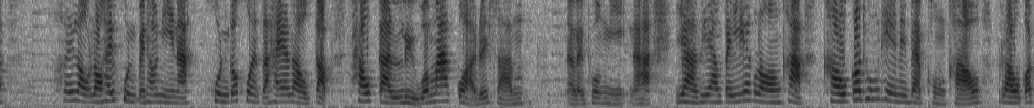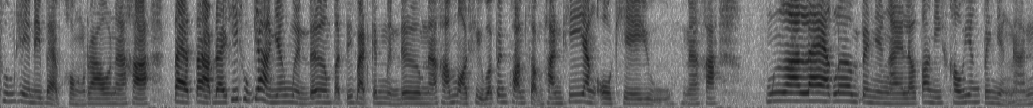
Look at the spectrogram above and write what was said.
เฮ้ยเราเราให้คุณไปเท่านี้นะ คุณก็ควรจะให้เรากับเท่ากันหรือว่ามากกว่าด้วยซ้ำ อะไรพวกนี้นะคะ อย่าพยายามไปเรียกร้องค่ะ เขาก็ทุ่มเทในแบบของเขา เราก็ทุ่มเทในแบบของเรานะคะ แต่ตราบใดที่ทุกอย่างยังเหมือนเดิม ปฏิบัติกันเหมือนเดิมนะคะ หมอถือว่าเป็นความสัมพันธ์ที่ยังโอเคอยู่นะคะ เมื่อแรกเริ่มเป็นยังไง แล้วตอนนี้เขายังเป็นอย่างนั้น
